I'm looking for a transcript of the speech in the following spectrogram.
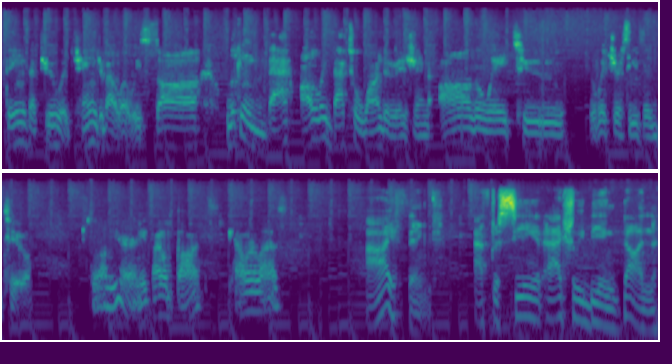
things that you would change about what we saw? Looking back, all the way back to WandaVision, all the way to The Witcher season two. So I'm here. Any final thoughts, Cal or Laz? I think after seeing it actually being done,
